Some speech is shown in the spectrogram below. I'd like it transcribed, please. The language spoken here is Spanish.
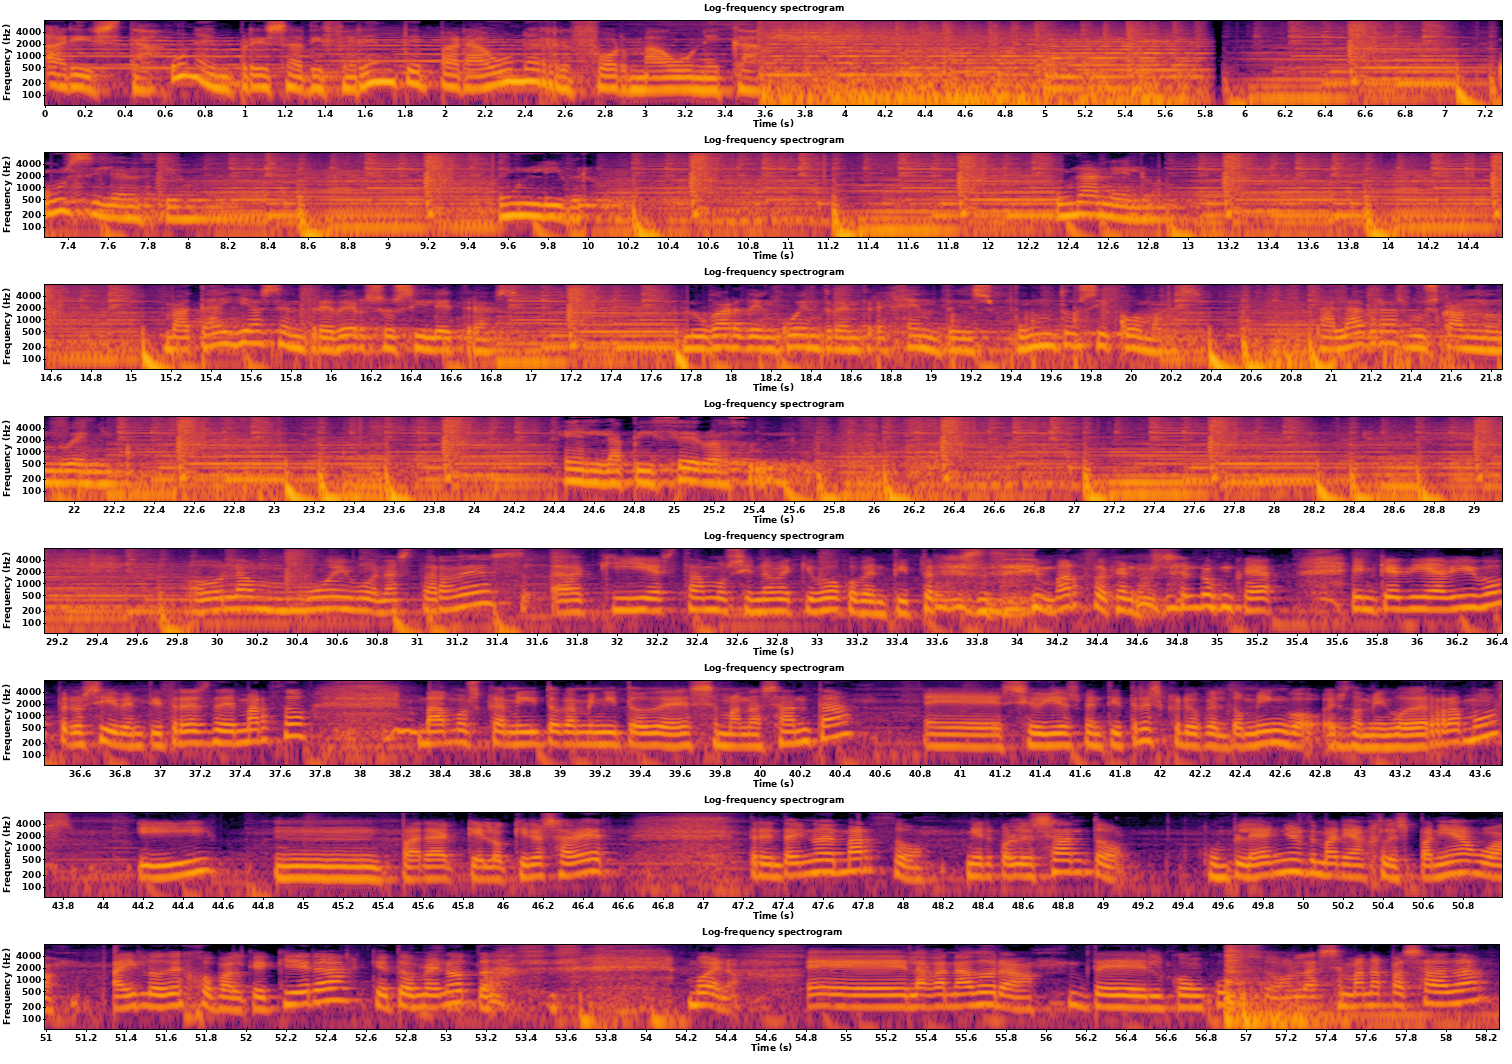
Arista, una empresa diferente para una reforma única. Un silencio. Un libro. Un anhelo. Batallas entre versos y letras. Lugar de encuentro entre gentes, puntos y comas. Palabras buscando un dueño. El lapicero azul. Hola, muy buenas tardes. Aquí estamos, si no me equivoco, 23 de marzo, que no sé nunca en qué día vivo, pero sí, 23 de marzo. Vamos caminito, caminito de Semana Santa. Eh, si hoy es 23, creo que el domingo es Domingo de Ramos. Y mm, para el que lo quiera saber, 31 de marzo, miércoles santo, cumpleaños de María Ángeles Paniagua. Ahí lo dejo para el que quiera, que tome nota. Bueno, eh, la ganadora del concurso la semana pasada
